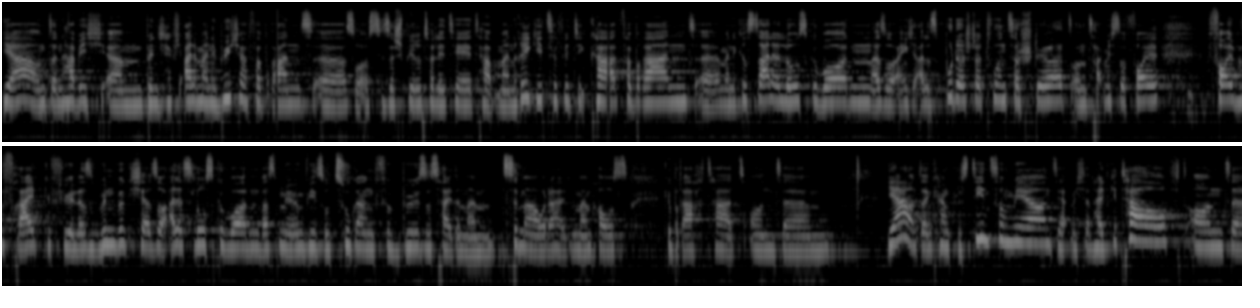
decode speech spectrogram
ja, und dann habe ich, ähm, ich, hab ich alle meine Bücher verbrannt, äh, so aus dieser Spiritualität, habe mein Regi-Zertifikat verbrannt, äh, meine Kristalle losgeworden, also eigentlich alles Buddha-Statuen zerstört und habe mich so voll, voll befreit gefühlt. Also bin wirklich ja so alles losgeworden, was mir irgendwie so Zugang für Böses halt in meinem Zimmer oder halt in meinem Haus gebracht hat. Und ähm, ja, und dann kam Christine zu mir und sie hat mich dann halt getauft und äh,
